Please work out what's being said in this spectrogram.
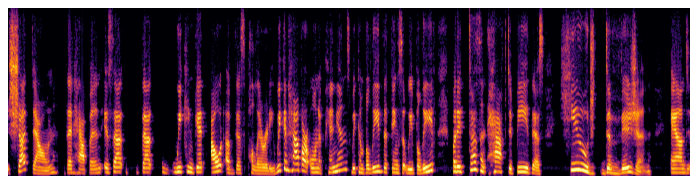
shutdown that happened is that that we can get out of this polarity. We can have our own opinions, we can believe the things that we believe, but it doesn't have to be this huge division. And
